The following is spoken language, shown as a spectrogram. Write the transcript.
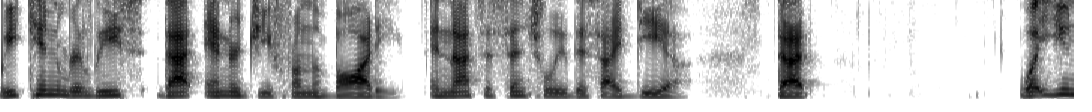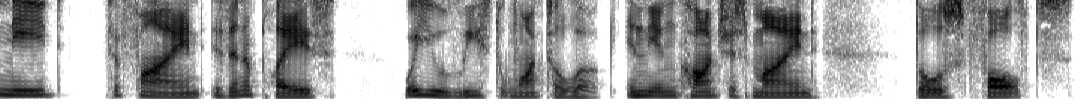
we can release that energy from the body. And that's essentially this idea that what you need to find is in a place where you least want to look. In the unconscious mind, those faults,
